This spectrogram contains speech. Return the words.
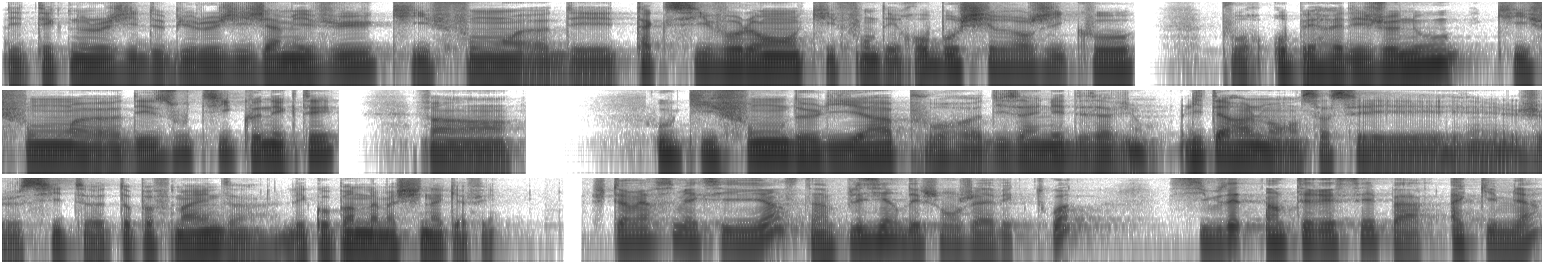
des technologies de biologie jamais vues, qui font euh, des taxis volants, qui font des robots chirurgicaux pour opérer des genoux, qui font des outils connectés, enfin, ou qui font de l'IA pour euh, designer des avions. Littéralement, hein, ça c'est, je cite Top of Mind, les copains de la machine à café. Je te remercie Maximilien, c'était un plaisir d'échanger avec toi. Si vous êtes intéressé par Akemia,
